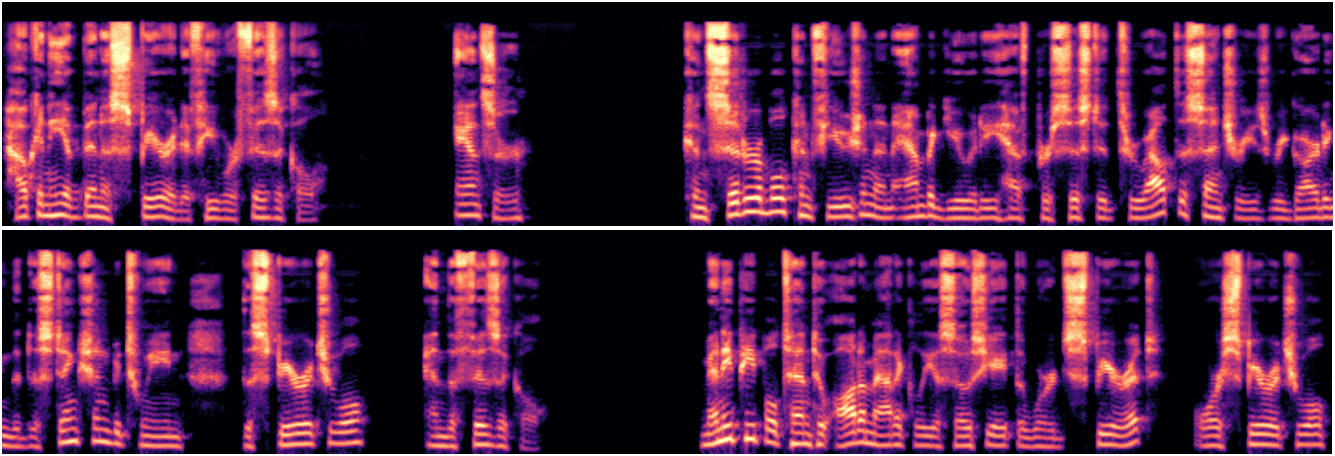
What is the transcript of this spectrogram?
How can he have been a spirit if he were physical? Answer Considerable confusion and ambiguity have persisted throughout the centuries regarding the distinction between the spiritual and the physical. Many people tend to automatically associate the word spirit or spiritual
